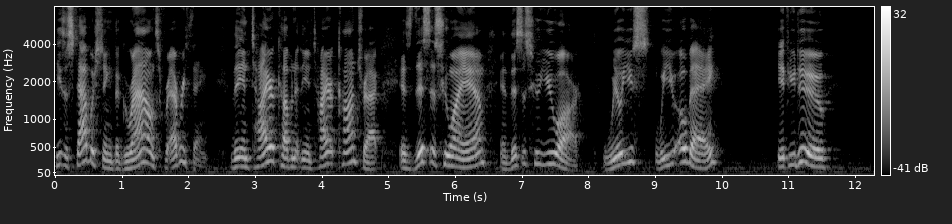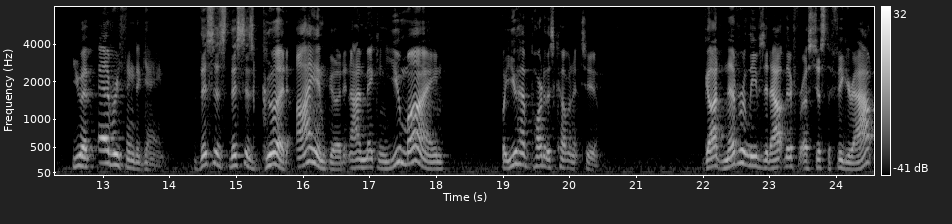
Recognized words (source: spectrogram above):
he's establishing the grounds for everything. The entire covenant, the entire contract is this is who I am and this is who you are. Will you, will you obey? If you do, you have everything to gain. This is, this is good. I am good, and I'm making you mine, but you have part of this covenant too. God never leaves it out there for us just to figure out.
